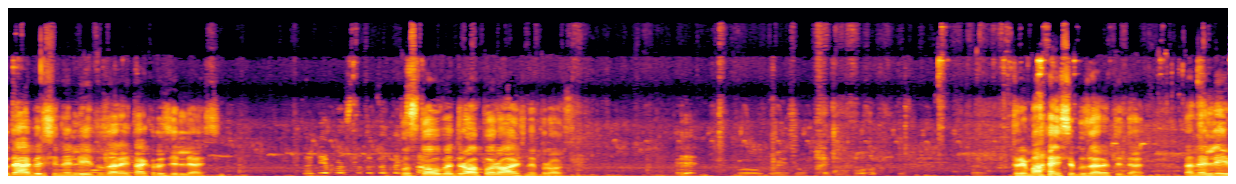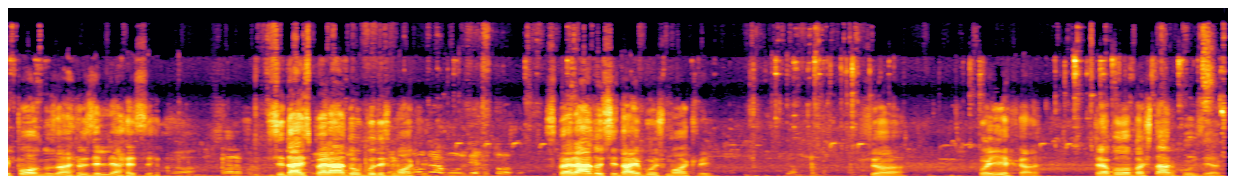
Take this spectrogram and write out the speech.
Буде більше не літо, зараз і так розділяйся. Клади просто тако так Пусто ведро порожне просто. О, в воду. Тримайся, бо зараз підеш. Та не лій повну, зараз розділяйся. О, Зараз буде. Сідай спереду, будеш мокрий. треба було взяти топливо? Спереду сідай, будеш мокрий. Все, поїхали. Треба було баштарку взяти.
